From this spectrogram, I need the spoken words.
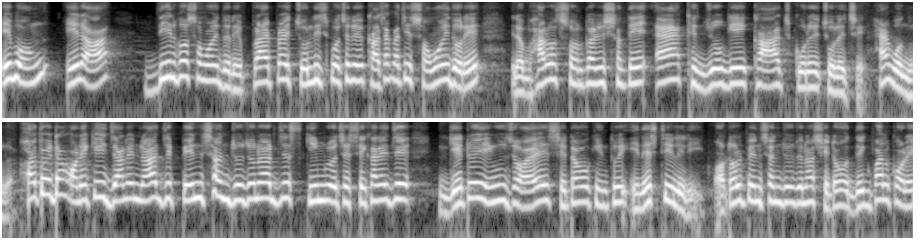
এবং এরা দীর্ঘ সময় ধরে, প্রায় প্রায় চল্লিশ বছরের কাছাকাছি সময় ধরে এরা ভারত সরকারের সাথে একযোগে কাজ করে চলেছে। হ্যাঁ বন্ধুরা, হয়তো এটা অনেকেই জানেন না যে পেনশন যোজনার যে স্কিম রয়েছে, সেখানে যে গেটওয়ে ইউজ হয়, সেটাও কিন্তু এনএসটিএলেরই। অটল পেনশন যোজনা, সেটাও দেখভাল করে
